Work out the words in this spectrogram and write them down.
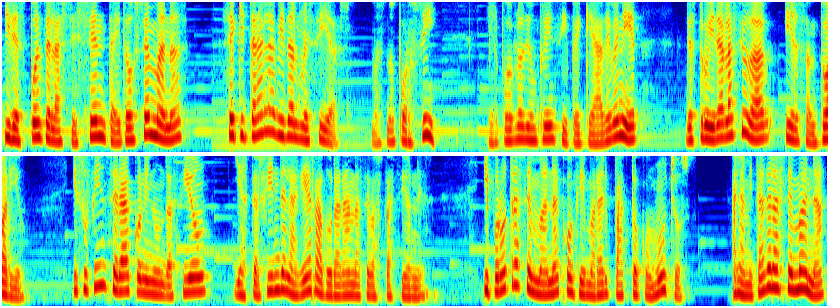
Y después de las sesenta y dos semanas, se quitará la vida al Mesías, mas no por sí, y el pueblo de un príncipe que ha de venir destruirá la ciudad y el santuario y su fin será con inundación, y hasta el fin de la guerra durarán las devastaciones. Y por otra semana confirmará el pacto con muchos. A la mitad de la semana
